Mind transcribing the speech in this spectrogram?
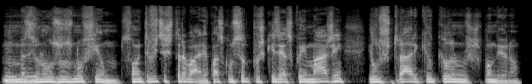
mas eu não os uso no filme. São entrevistas de trabalho. É quase como se eu depois quisesse com a imagem ilustrar aquilo que eles nos responderam.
